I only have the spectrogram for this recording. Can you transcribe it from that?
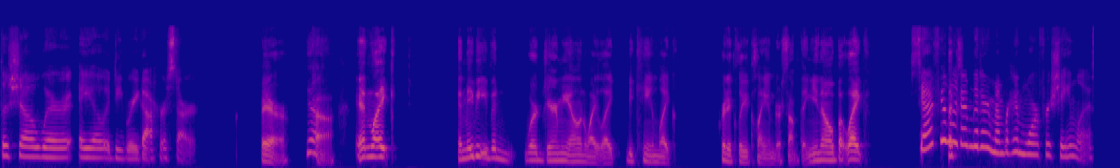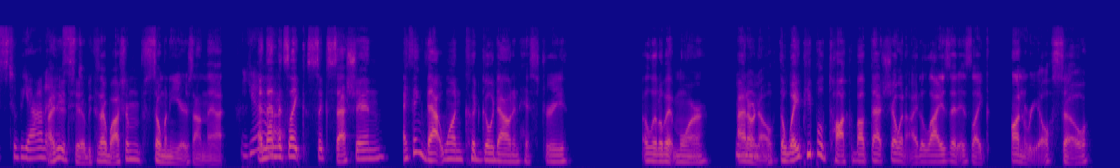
the show where Ayo Edebiri got her start. Bear. Yeah. And like and maybe even where Jeremy Allen White like became like critically acclaimed or something, you know? But like See, I feel like I'm gonna remember him more for Shameless, to be honest. I do too because I watched him so many years on that. Yeah. And then it's like Succession. I think that one could go down in history a little bit more. I don't hmm know. The way people talk about that show and idolize it is like unreal. So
